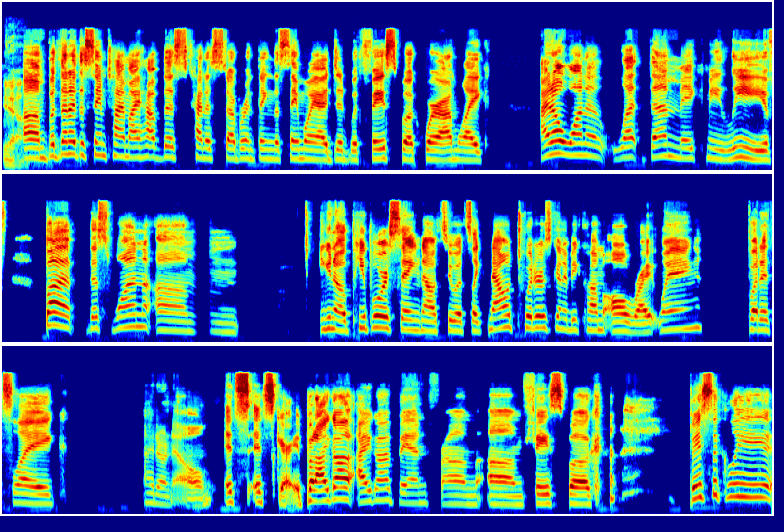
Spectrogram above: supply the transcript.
Yeah. Um, but then at the same time, I have this kind of stubborn thing the same way I did with Facebook, where I'm like, I don't want to let them make me leave. But this one, um, you know, people are saying now too, it's like now Twitter's going to become all right wing, but it's like, I don't know. It's it's scary. But I got I got banned from um Facebook. Basically,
